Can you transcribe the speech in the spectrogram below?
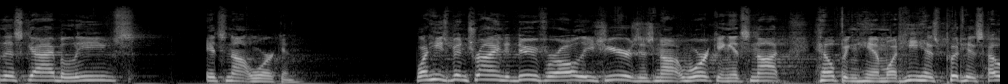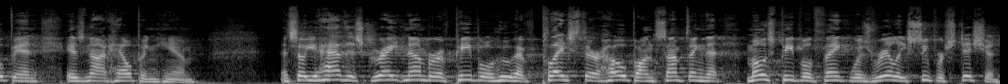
this guy believes, it's not working. What he's been trying to do for all these years is not working. It's not helping him. What he has put his hope in is not helping him. And so you have this great number of people who have placed their hope on something that most people think was really superstition,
